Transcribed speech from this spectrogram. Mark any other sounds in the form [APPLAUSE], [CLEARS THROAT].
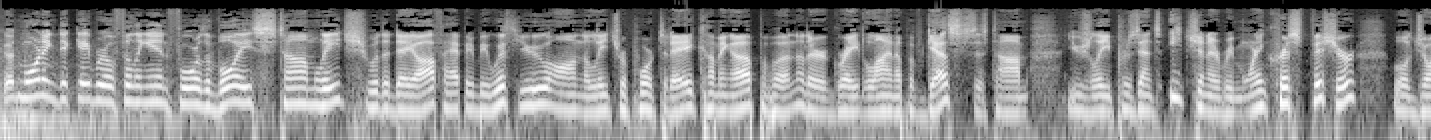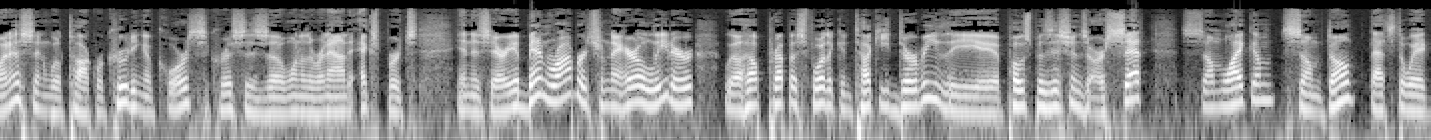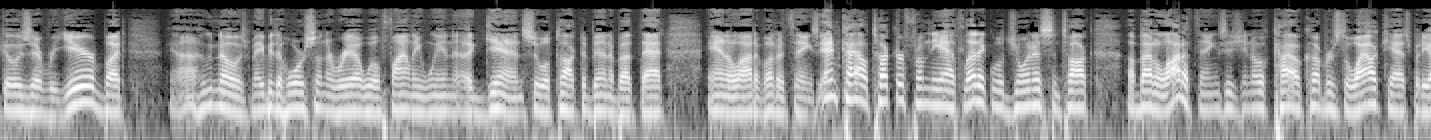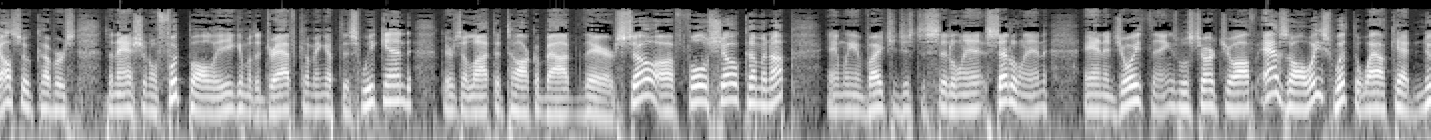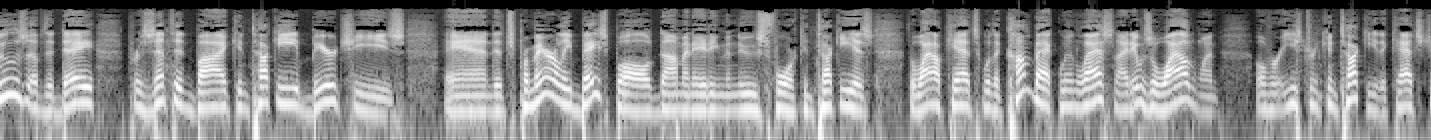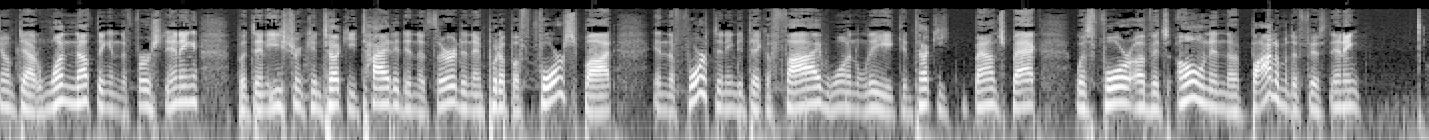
Good morning, Dick Gabriel filling in for The Voice. Tom Leach with a day off. Happy to be with you on the Leach Report today. Coming up, another great lineup of guests as Tom usually presents each and every morning. Chris Fisher will join us and we'll talk recruiting, of course. Chris is uh, one of the renowned experts in this area. Ben Roberts from the Herald Leader will help prep us for the Kentucky Derby. The uh, post positions are set. Some like them, some don't. That's the way it goes every year, but yeah, who knows? Maybe the horse on the rail will finally win again. So we'll talk to Ben about that and a lot of other things. And Kyle Tucker from The Athletic will join us and talk about a lot of things. As you know, Kyle covers the Wildcats, but he also covers the National Football League. And with the draft coming up this weekend, there's a lot to talk about there. So a full show coming up, and we invite you just to settle in, settle in and enjoy things. We'll start you off, as always, with the Wildcat news of the day presented by Kentucky beer cheese. And it's primarily baseball dominating the news for Kentucky as the Wildcats with a comeback win last night. It was a wild one over Eastern Kentucky. The Cats jumped out one nothing in the first inning, but then Eastern Kentucky tied it in the third and then put up a four spot in the fourth inning to take a five one lead. Kentucky bounced back with four of its own in the bottom of the fifth inning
